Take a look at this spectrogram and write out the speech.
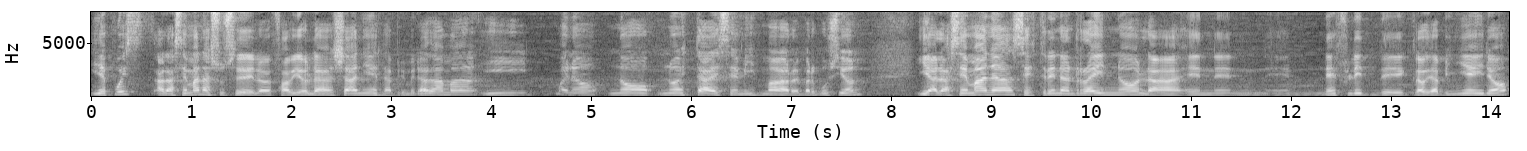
Y después a la semana sucede lo de Fabiola Yáñez, la primera dama, y bueno, no, no está esa misma repercusión y a la semana se estrena El Reino la, en, Netflix de Claudia Piñeiro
